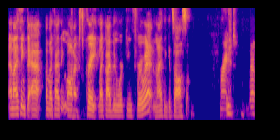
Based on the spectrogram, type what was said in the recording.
And i think the app like i think monark's great. Like i've been working through it and i think it's awesome. Right. Yeah.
